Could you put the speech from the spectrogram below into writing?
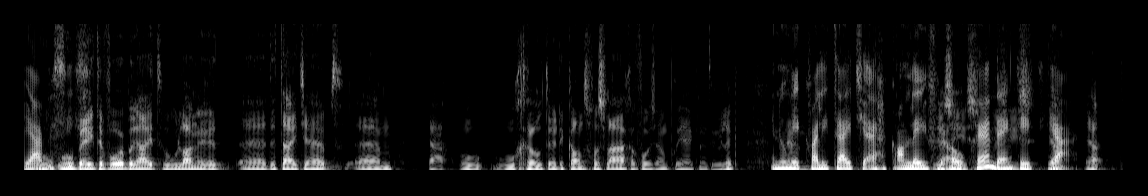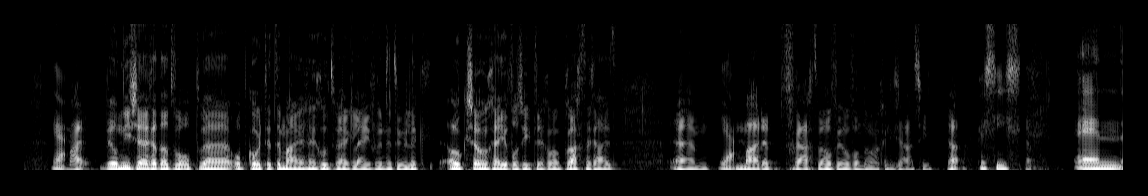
ja, hoe, hoe, beter voorbereid, hoe langer het, uh, de tijd je hebt, um, ja, hoe, hoe groter de kans van slagen voor zo'n project natuurlijk. En hoe meer um, kwaliteit je eigenlijk kan leveren precies, ook, hè, denk ik. Ja, ja. ja. Maar wil niet zeggen dat we op, uh, op korte termijn geen goed werk leveren natuurlijk. Ook zo'n gevel ziet er gewoon prachtig uit. Um, ja. Maar dat vraagt wel veel van de organisatie. Ja. Precies. En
